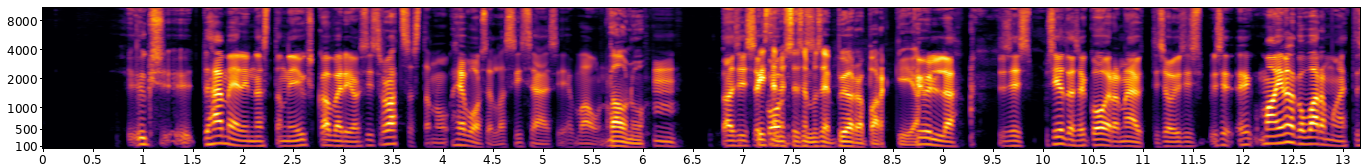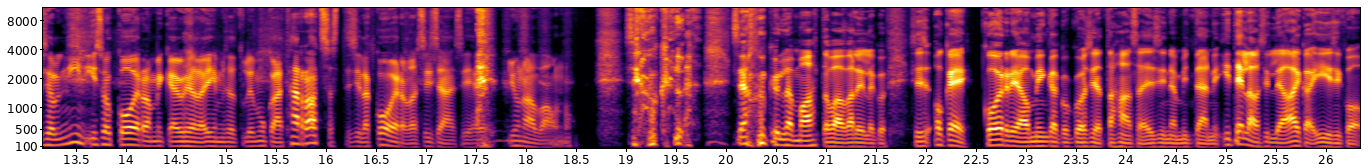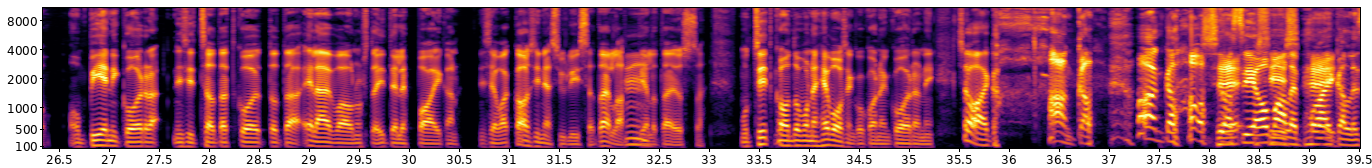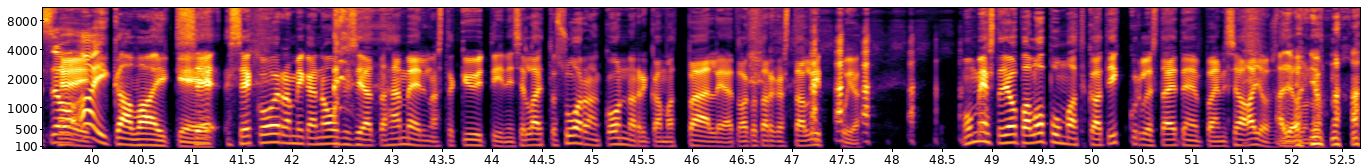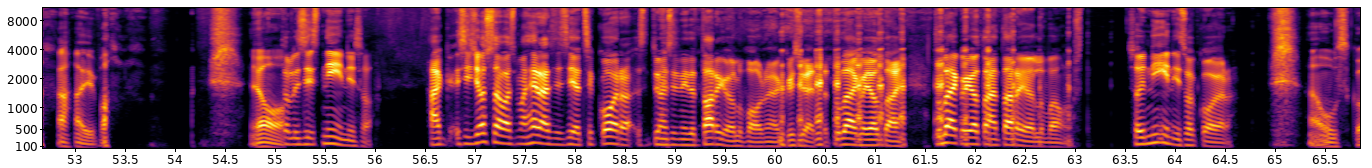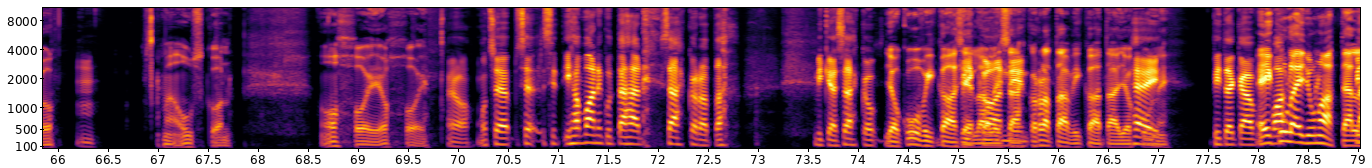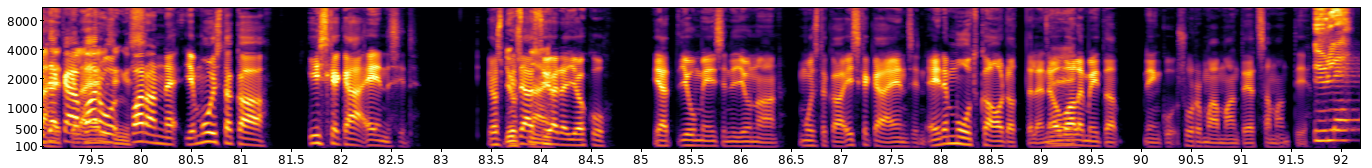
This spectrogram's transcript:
yksi Hämeenlinnasta, niin yksi kaveri on siis ratsastanut hevosella sisään siihen vaunuun. Vaunu. mm. Tai siis se Pistänyt se semmoiseen pyöräparkkiin. Ja... Kyllä. Siis siltä se koira näytti. Se oli siis, se, mä oon melko varma, että se oli niin iso koira, mikä yhdellä ihmisellä tuli mukaan, että hän ratsasti sillä koiralla sisään siihen junavaunuun. Se on kyllä, se on kyllä mahtavaa välillä. Kun, siis okei, okay, koiria on minkä kokoisia tahansa, ei siinä mitään. Niin itsellä on sille aika easy, kun on pieni koira, niin sit sä otat ko, tota, eläinvaunusta itselle paikan. niin se vaikka on siinä sylissä tai lattialla mm. tai jossain. Mutta sitten kun on tuommoinen hevosen kokoinen koira, niin se on aika hankala, hankala ottaa se, siihen siis, omalle hei, paikalle. Se hei, on aika vaikea. Se, se koira, mikä nousi sieltä Hämeenlinnasta kyytiin, niin se laittoi suoraan konnarikamat päälle ja alkoi tarkastaa lippuja. Mun mielestä jopa lopumatkaa Tikkurilasta eteenpäin, niin se ajoi sitä Ajo junaa. Aivan. Joo. Se oli siis niin iso. Hän, siis jossain vaiheessa mä heräsin siihen, että se koira se työnsi niitä tarjoiluvaunuja ja kysyi, että tuleeko jotain, tuleeko jotain tarjoiluvaunusta. Se oli niin iso koira. Mä uskon. Mm. Mä uskon. Ohoi, ohoi. Joo, mutta se, se sit ihan vaan niin kuin tähän sähkörata, mikä sähkö... Joku vika siellä vikaan, oli, niin, sähkörata vika tai joku. Hei, niin. Pitäkää... Ei va- kuule junat tällä pitäkää hetkellä varu, Helsingissä. varanne ja muistakaa, iskekää ensin. Jos Just pitää näin. syödä joku, jät jumiin sinne junaan, muistakaa, iskekää ensin. Ei ne muutkaan odottele, ne Ei. on valmiita niin kuin, surmaamaan teidät saman tien. Yle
